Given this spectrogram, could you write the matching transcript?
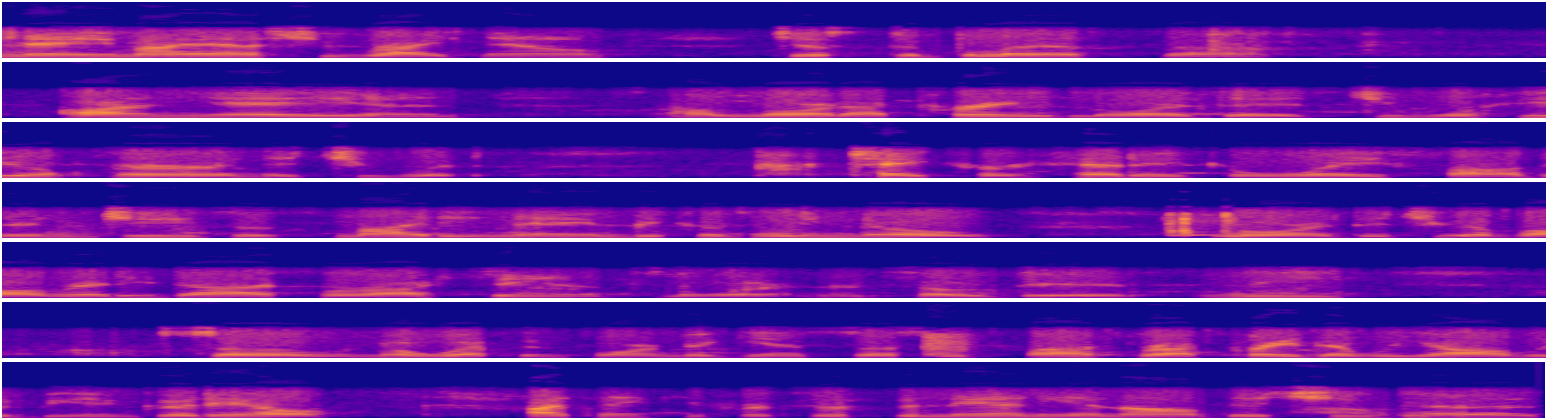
name, I ask you right now just to bless uh, Anya and uh, Lord, I pray, Lord, that you will heal her and that you would take her headache away, Father, in Jesus' mighty name, because we know, Lord, that you have already died for our sins, Lord, and so that we, so no weapon formed against us would prosper. I pray that we all would be in good health. I thank you for Sister Nanny and all that she does.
